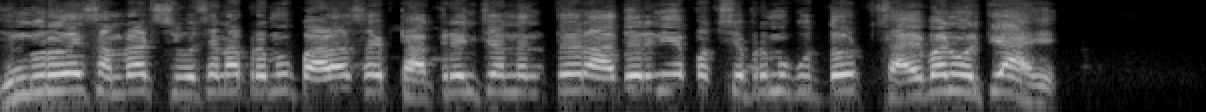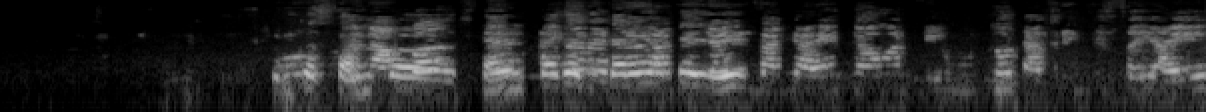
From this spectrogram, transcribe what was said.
हिंदू हृदय सम्राट शिवसेना प्रमुख बाळासाहेब ठाकरेंच्या नंतर आदरणीय पक्षप्रमुख उद्धव साहेबांवरती आहे पण आपण स्थानिक पदाधिकाऱ्यांना काही जागी आहे त्यावरती उद्धव ठाकरेंची सही आहे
